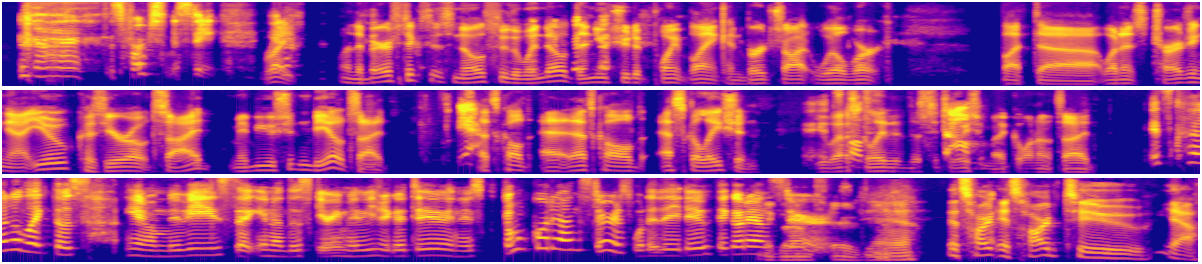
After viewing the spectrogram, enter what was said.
His first mistake. Right. When the bear sticks its nose through the window, then you shoot it point blank, and birdshot will work. But uh, when it's charging at you because you're outside, maybe you shouldn't be outside. Yeah. That's called uh, that's called escalation. You It's escalated the situation by going outside. It's kind of like those, you know, movies that you know, the scary movies you go to, and it's don't go downstairs. What do they do? They go They go downstairs. downstairs, yeah. It's hard. It's hard to, yeah.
